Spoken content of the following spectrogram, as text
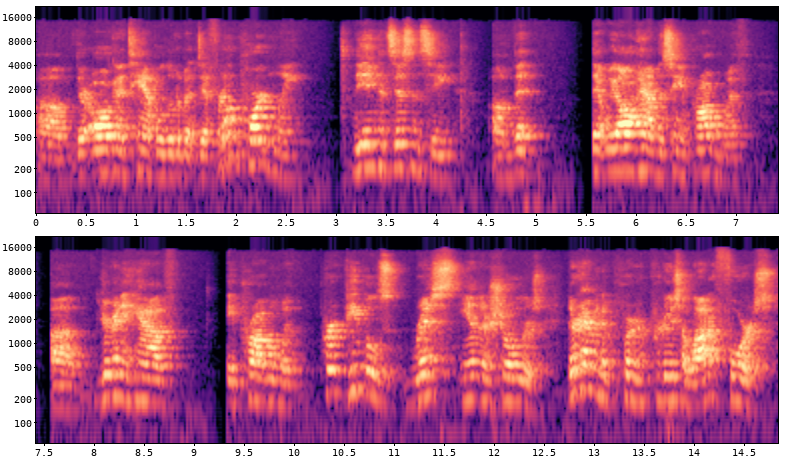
um, they're all going to tamp a little bit different. More importantly, the inconsistency um, that that we all have the same problem with. Uh, you're going to have a problem with people's wrists and their shoulders. They're having to pr produce a lot of force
